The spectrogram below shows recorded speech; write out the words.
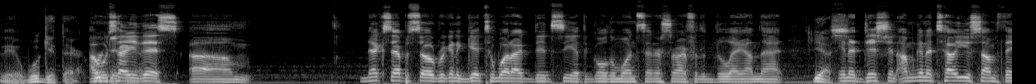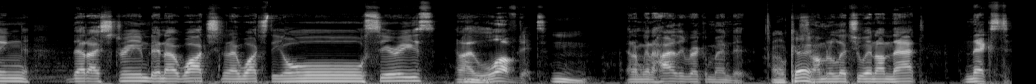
yeah, we'll get there. I We're will tell you there. this. Um, next episode, we're gonna get to what I did see at the Golden One Center. Sorry for the delay on that. Yes. In addition, I'm gonna tell you something that I streamed and I watched, and I watched the whole series, and I hmm. loved it. Hmm. And I'm gonna highly recommend it. okay. So I'm gonna let you in on that next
